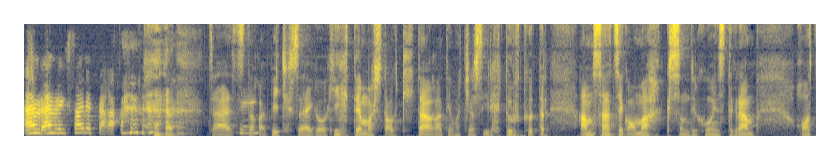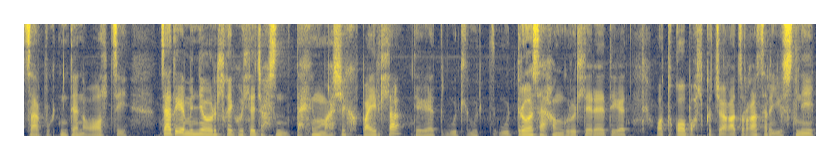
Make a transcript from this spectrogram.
амар амар excited байгаа. За өстой гоё. Би ч гэсэн айгүй хийхтэй маш догдолтой байгаа. Тийм учраас ирэх дөрөвт өдөр амсаацыг омаах гэсэн тэрхүү Instagram хуудасаар бүгдэнтэй нь уулзъя. За тэгээ миний урилгыг хүлээж авсанд дахин маш их баярлалаа. Тэгээд өдрөө сайхан өнгөрүүлээрэ тэгээд удахгүй болох гэж байгаа 6 сарын 9-ний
